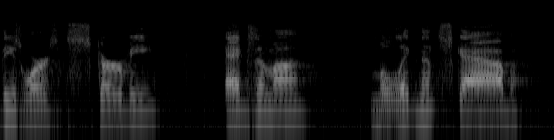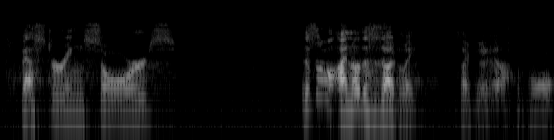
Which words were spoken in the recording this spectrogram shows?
these words scurvy, eczema, malignant scab, festering sores. This is all, I know this is ugly. It's like, oh,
